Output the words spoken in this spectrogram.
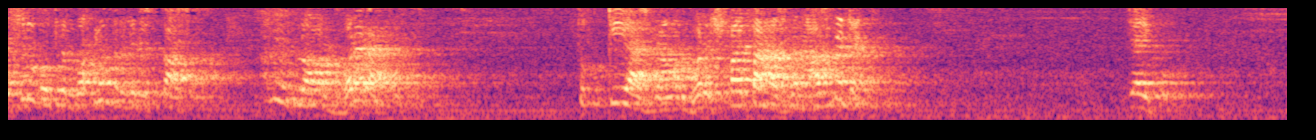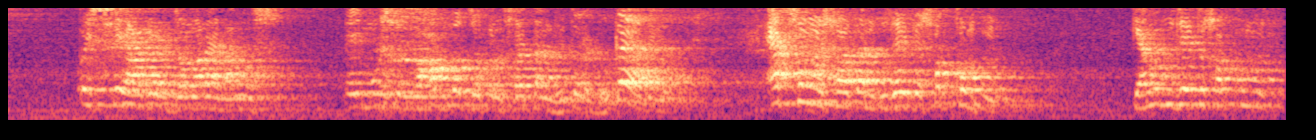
রসুল বলছেন, রহমতের ফেরিস্তা আসে। আমি ওগুলো আমার ঘরে রাখতেছি। তো কি আসবে? আমার ঘরে শয়তান আসবে না? আসবেটা যাই হোক, ওই সে আগের জমানায় মানুষ এই মূর্তির মহাব্বত যখন শয়তান ভিতরে ঢুকাইয়া দিল, একসময় শয়তান বুঝাইতে সক্ষম হইল। কেন বুঝাইতে সক্ষম হয়েছে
